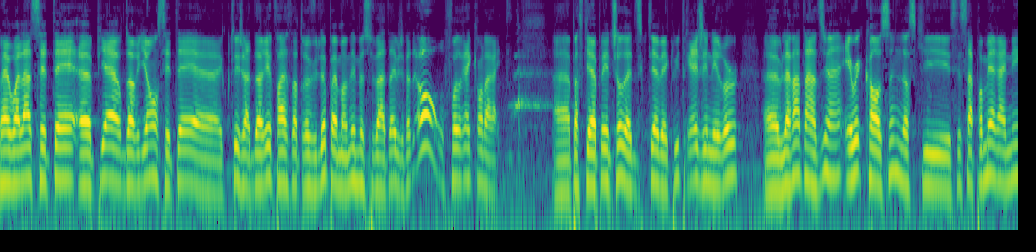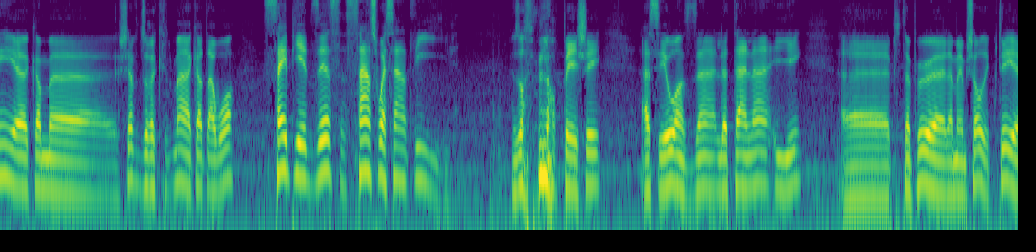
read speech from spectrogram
Ben voilà, c'était euh, Pierre Dorion. C'était, euh, écoutez, j'ai adoré faire cette entrevue-là. Puis à un moment donné, je me suis tête. J'ai fait, oh, il faudrait qu'on arrête. Euh, parce qu'il y a plein de choses à discuter avec lui. Très généreux. vous l'avez entendu, hein? Eric Carlson, lorsqu'il, c'est sa première année comme chef du recrutement à Ottawa, 5 pieds 10, 160 livres. Nous autres, nous l'ont repêché assez haut en se disant, le talent y est. c'est un peu la même chose. Écoutez,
